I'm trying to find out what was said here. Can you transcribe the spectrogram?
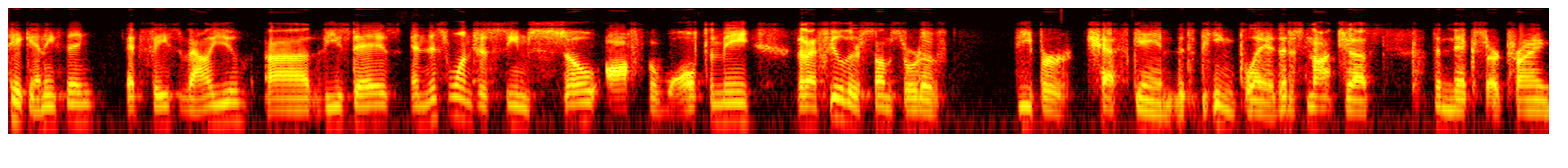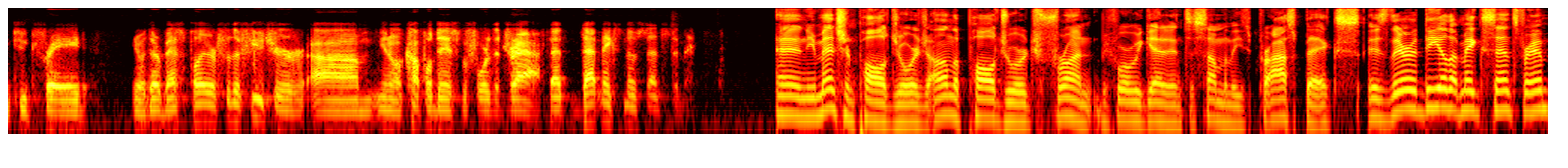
take anything at face value uh, these days, and this one just seems so off the wall to me that I feel there's some sort of deeper chess game that's being played. That it's not just the Knicks are trying to trade, you know, their best player for the future, um, you know, a couple days before the draft. That that makes no sense to me. And you mentioned Paul George. On the Paul George front, before we get into some of these prospects, is there a deal that makes sense for him?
